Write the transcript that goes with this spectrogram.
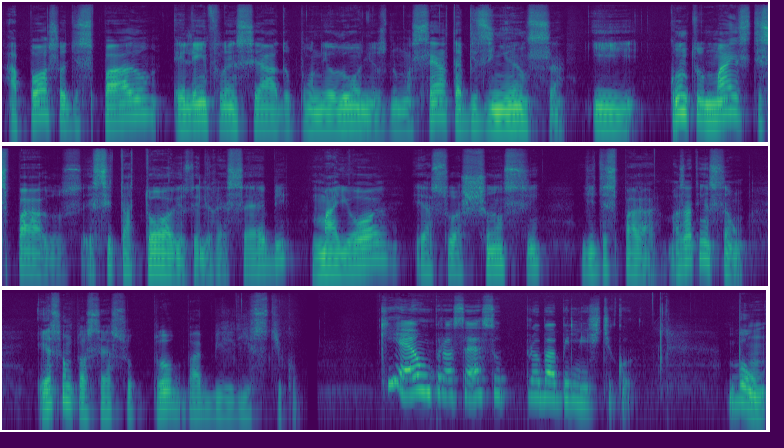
Após o disparo, ele é influenciado por neurônios numa certa vizinhança e quanto mais disparos excitatórios ele recebe, maior é a sua chance de disparar. Mas atenção, esse é um processo probabilístico. Que é um processo probabilístico? Bom,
